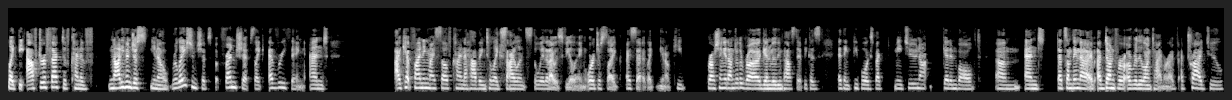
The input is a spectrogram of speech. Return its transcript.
like the after effect of kind of not even just you know relationships but friendships like everything and I kept finding myself kind of having to like silence the way that I was feeling or just like I said, like, you know, keep brushing it under the rug and moving past it because I think people expect me to not get involved. Um, and that's something that I've, I've done for a really long time or I've, I've tried to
